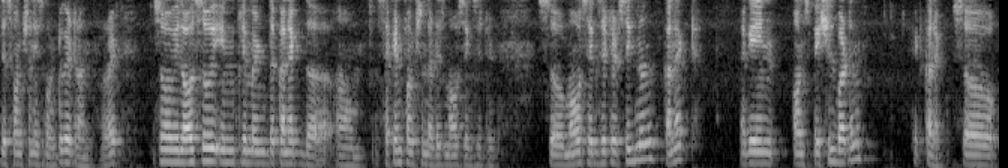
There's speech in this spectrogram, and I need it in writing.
this function is going to get run right? So we'll also implement the connect the um, second function that is mouse exited. So mouse exited signal connect. Again on spatial button hit connect. So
